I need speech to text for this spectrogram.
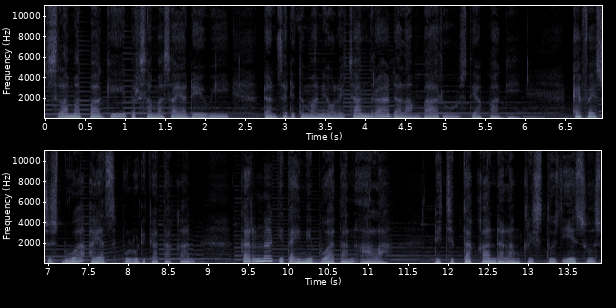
Selamat pagi bersama saya Dewi dan saya ditemani oleh Chandra dalam baru setiap pagi. Efesus 2 ayat 10 dikatakan, karena kita ini buatan Allah, diciptakan dalam Kristus Yesus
